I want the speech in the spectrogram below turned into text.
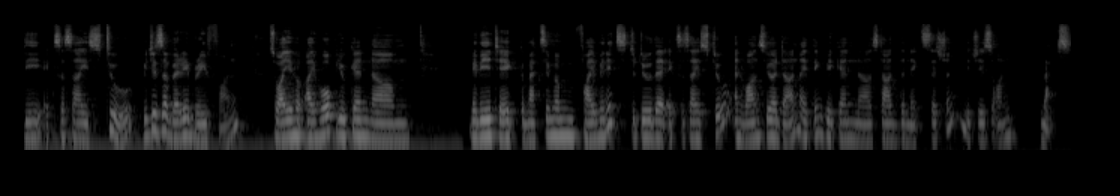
the exercise 2 which is a very brief one. So i, I hope you can um, maybe take maximum five minutes to do the exercise 2 and once you are done i think we can uh, start the next session which is on maps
